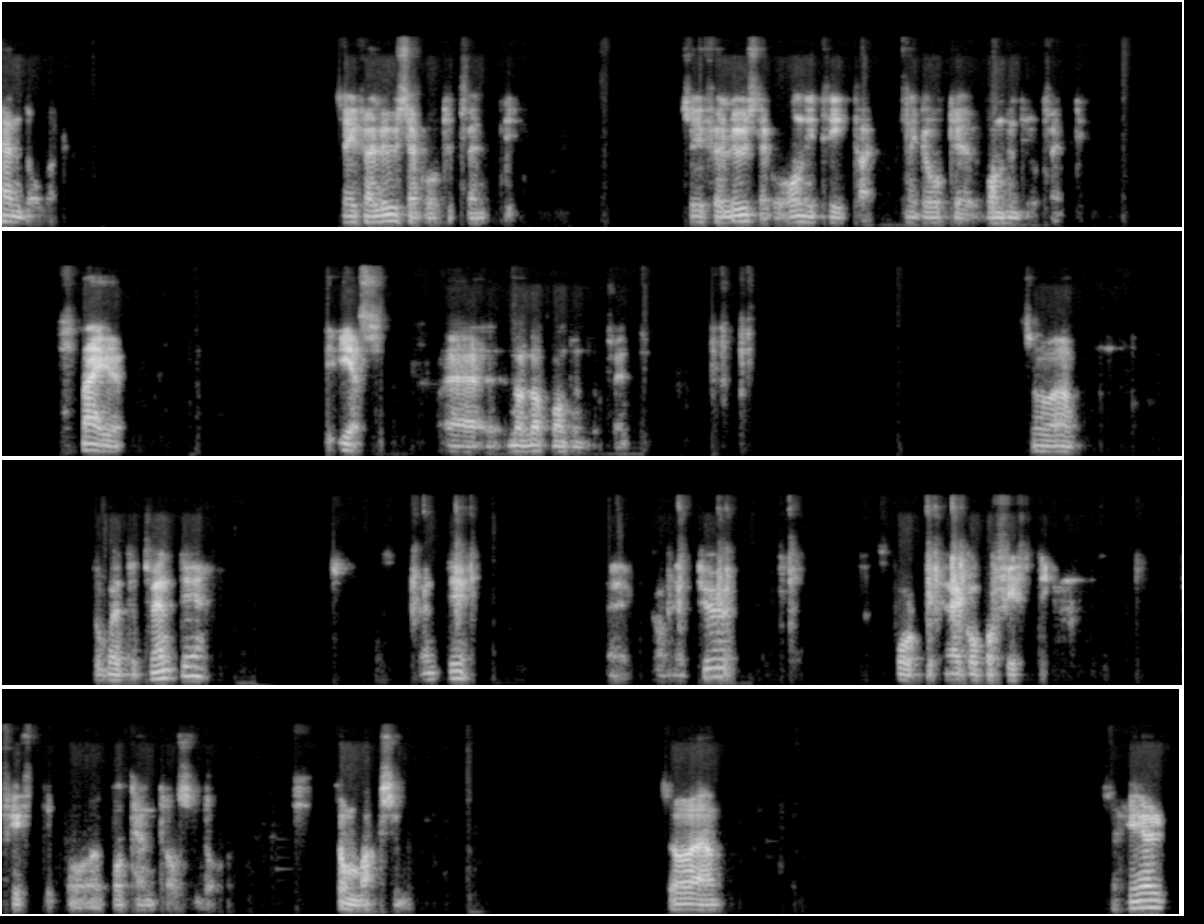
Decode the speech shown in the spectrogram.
10 dollar. So if I lose, I go to 20. So if I lose, I go only three times. I go to 120. Uh, yes, uh, no, not 120. So, uh, går jag till 20. 20. Uh, gånger 2. 40, I go for 50. 50 på, på 10,000 dollar. Som maximum. So, uh, so here,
